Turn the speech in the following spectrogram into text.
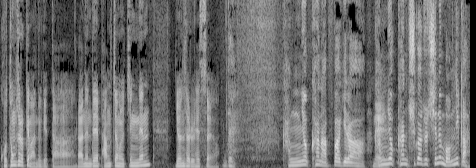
고통스럽게 만들겠다라는 데 방점을 찍는 연설을 했어요. 네. 강력한 압박이라 네. 강력한 추가 조치는 뭡니까?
